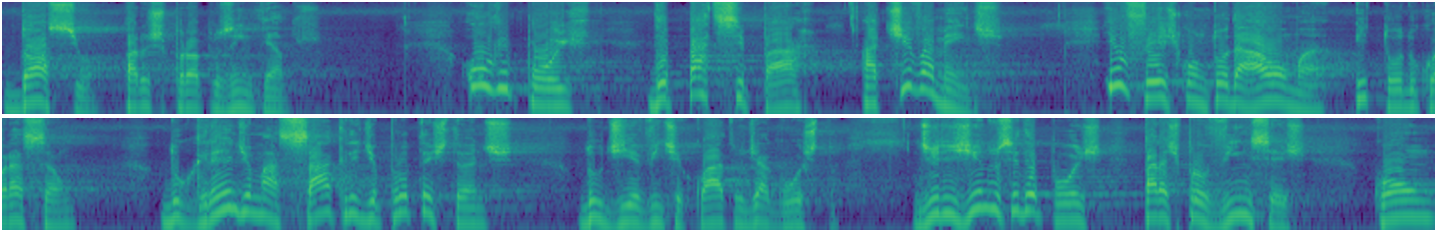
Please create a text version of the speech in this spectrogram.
dócil para os próprios intentos. Houve, pois, de participar ativamente, e o fez com toda a alma e todo o coração, do grande massacre de protestantes do dia 24 de agosto, dirigindo-se depois para as províncias com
